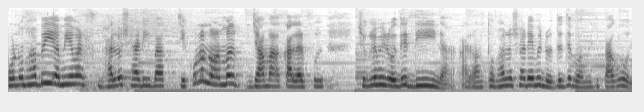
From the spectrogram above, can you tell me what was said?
কোনোভাবেই আমি আমার ভালো শাড়ি বা যে কোনো নর্মাল জামা কালারফুল সেগুলো আমি রোদে দিই না। আর অত ভালো শাড়ি আমি রোদে দেবো, আমি কি পাগল?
